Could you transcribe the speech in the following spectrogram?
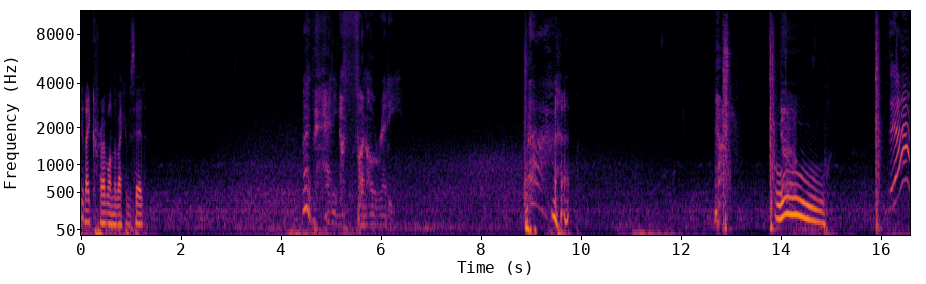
at that crab on the back of his head. I've had enough fun already. Ooh. Ah!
